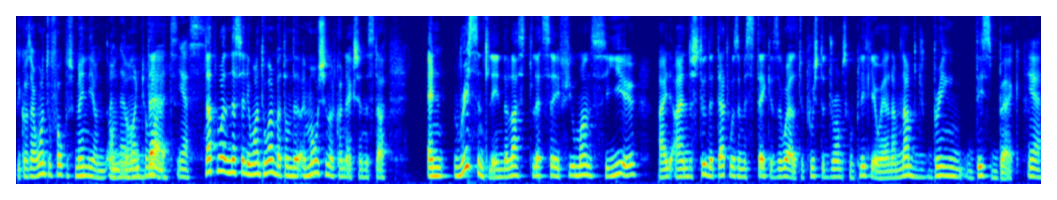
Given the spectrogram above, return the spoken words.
because I want to focus mainly on, on, on one to one. that Yes. not necessarily one to one, but on the emotional connection and stuff. And recently, in the last, let's say, few months, a year, I, I understood that that was a mistake as well to push the drums completely away. And I'm now bringing this back, Yeah.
